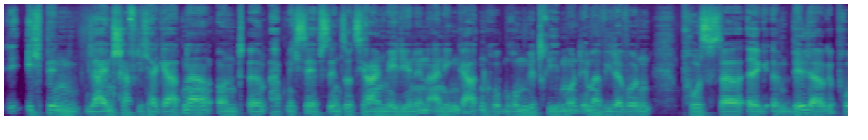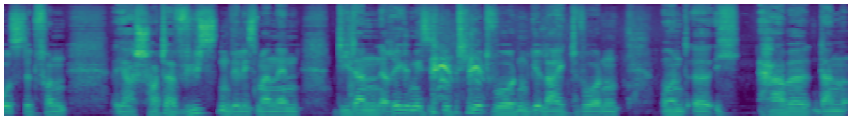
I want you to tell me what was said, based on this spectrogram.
ich bin leidenschaftlicher Gärtner und äh, habe mich selbst in sozialen Medien in einigen Gartengruppen rumgetrieben und immer wieder wurden Poster, äh, äh Bilder gepostet von ja, Schotterwüsten, will ich es mal nennen, die dann regelmäßig gutiert wurden, geliked wurden und äh, ich habe dann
